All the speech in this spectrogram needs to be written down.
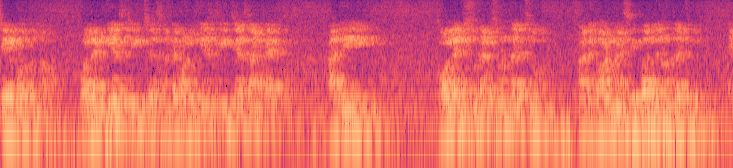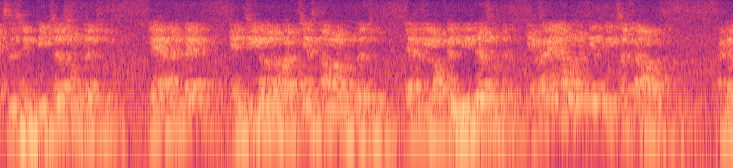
చేయబోతున్నాం. వాలంటీర్స్ టీచర్స్ అంటే వాలంటీర్స్ టీచర్స్ అంటే అది కాలేజ్ స్టూడెంట్స్ ఉండొచ్చు మన గవర్నమెంట్ సిబ్బందులు ఉండొచ్చు ఎక్సిస్టింగ్ టీచర్స్ ఉండొచ్చు లేదంటే ఎన్జిఓలో వర్క్ చేసిన వాళ్ళు ఉండొచ్చు లేదంటే లోకల్ లీడర్స్ ఉండొచ్చు. ఎవరైనా వాలంటీర్ టీచర్ కావచ్చు అంటే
